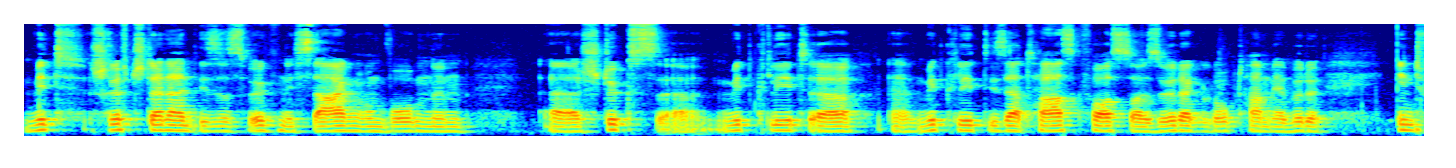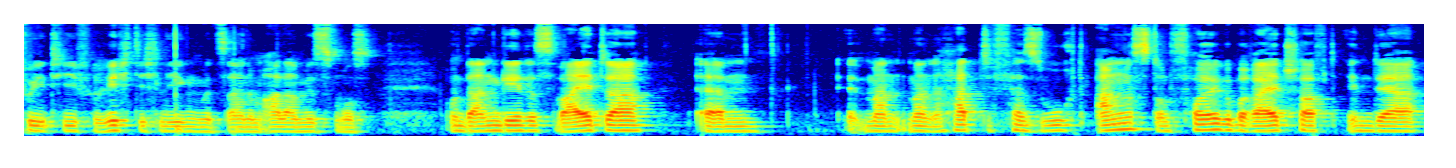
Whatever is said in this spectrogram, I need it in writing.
Mitschriftsteller dieses wirklich sagenumwobenen äh, Stücks äh, Mitglied, äh, äh, Mitglied dieser Taskforce soll Söder gelobt haben, er würde intuitiv richtig liegen mit seinem Alarmismus. Und dann geht es weiter. Ähm, man, man hat versucht, Angst und Folgebereitschaft in der,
